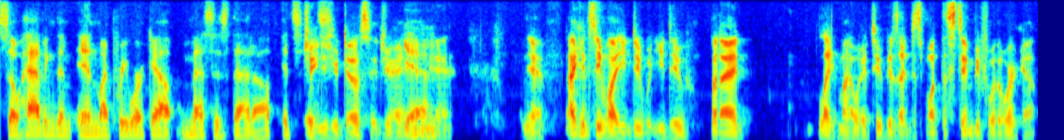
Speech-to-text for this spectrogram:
so having them in my pre-workout messes that up it's changes it's, your dosage, right? Yeah. yeah, yeah. I can see why you do what you do, but I like my way too because I just want the stim before the workout.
